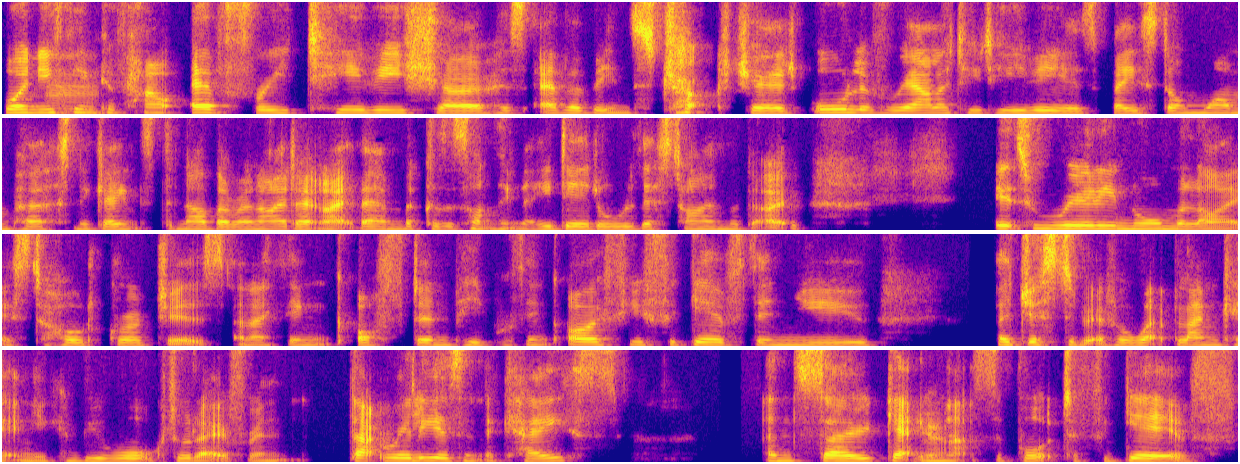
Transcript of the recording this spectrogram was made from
when you think mm. of how every TV show has ever been structured, all of reality TV is based on one person against another, and I don't like them because of something they did all this time ago. It's really normalized to hold grudges. And I think often people think, oh, if you forgive, then you are just a bit of a wet blanket and you can be walked all over. And that really isn't the case And so getting yeah. that support to forgive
